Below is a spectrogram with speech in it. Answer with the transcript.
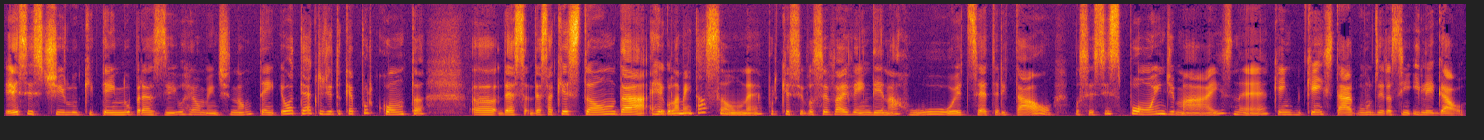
esse estilo que tem no Brasil, realmente não tem. Eu até acredito que é por conta uh, dessa, dessa questão da regulamentação, né? Porque se você vai vender na rua, etc e tal, você se expõe demais, né? Quem, quem está, vamos dizer assim, ilegal.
